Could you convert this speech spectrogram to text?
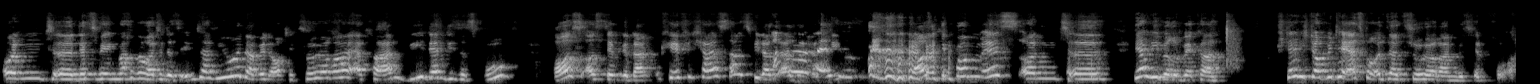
Und äh, deswegen machen wir heute das Interview, damit auch die Zuhörer erfahren, wie denn dieses Buch raus aus dem Gedankenkäfig heißt das, wie das ah, also rausgekommen ist. Und äh, ja, liebe Rebecca, stell dich doch bitte erstmal unseren Zuhörern ein bisschen vor.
